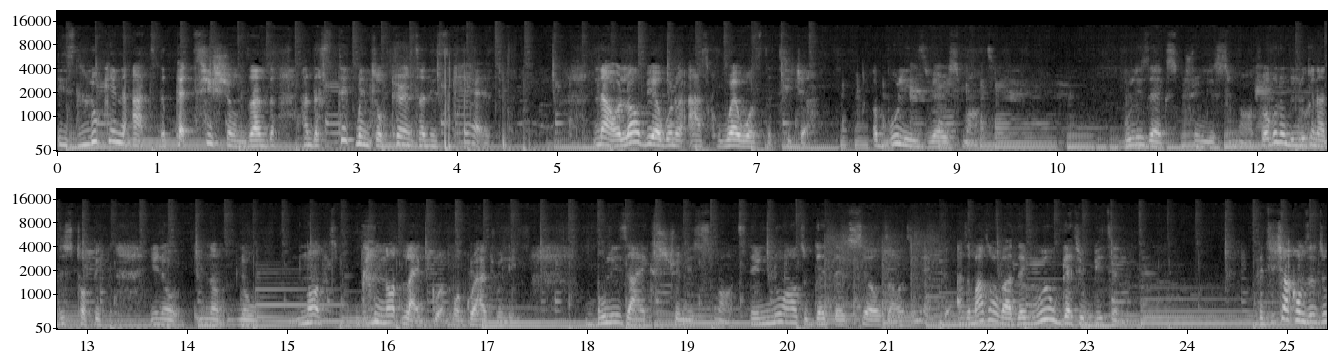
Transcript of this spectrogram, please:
is looking at the petitions and the, and the statements of parents and is scared. Now, a lot of you are going to ask, where was the teacher? A bully is very smart bullies are extremely smart. We're going to be looking at this topic, you know, no, no, not not like but gradually. Bullies are extremely smart. They know how to get themselves out. As a matter of fact, they will get you beaten. The teacher comes into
